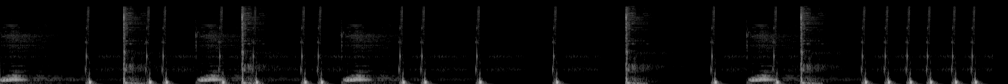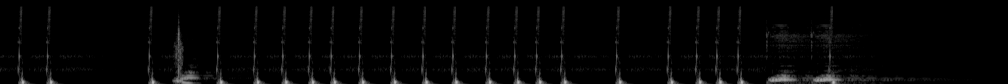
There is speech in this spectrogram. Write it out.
Yeah.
